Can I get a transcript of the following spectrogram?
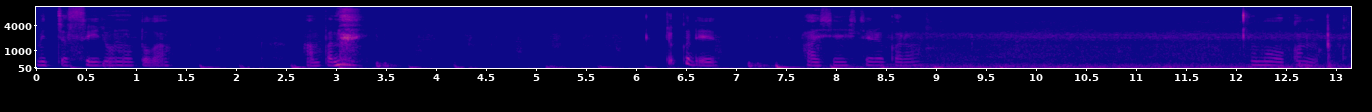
めっちゃ水道の音が半端ない。直で配信してるから。あんま分かんない。か分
